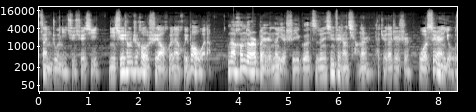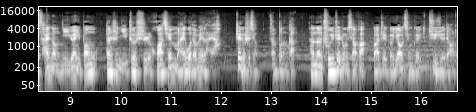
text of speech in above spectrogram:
赞助你去学习，你学成之后是要回来回报我的。那亨德尔本人呢，也是一个自尊心非常强的人，他觉得这是我虽然有才能，你愿意帮我，但是你这是花钱买我的未来啊，这个事情咱不能干。他呢，出于这种想法，把这个邀请给拒绝掉了。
